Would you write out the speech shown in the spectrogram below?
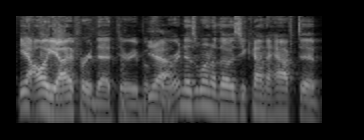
Yeah, oh yeah, I've heard that theory before. Yeah. And it's one of those you kind of have to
